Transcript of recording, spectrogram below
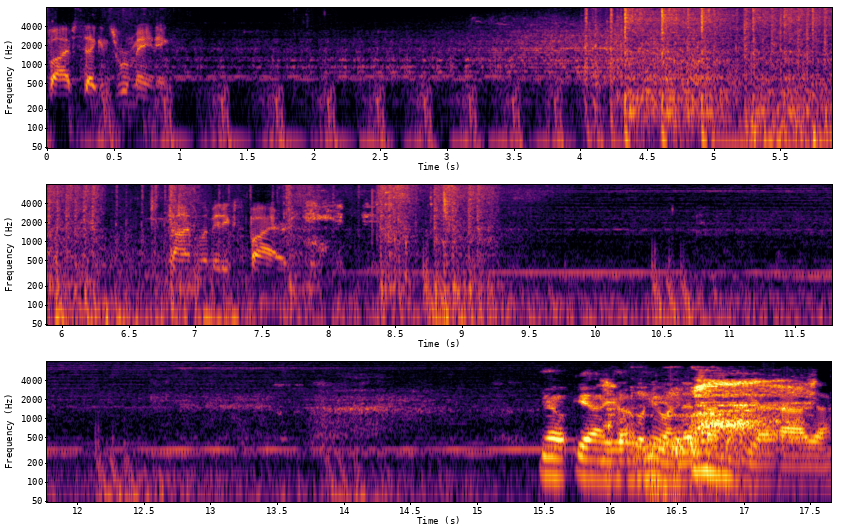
Five seconds remaining. Time limit expired. No, yeah, yeah. Only one left. yeah, yeah.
